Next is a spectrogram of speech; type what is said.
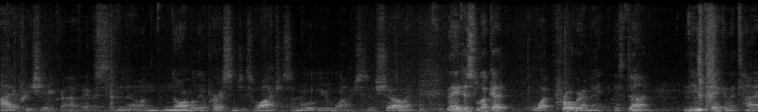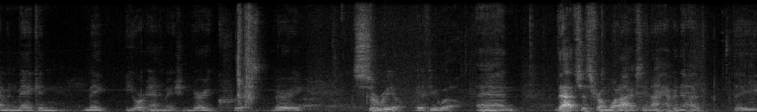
I appreciate graphics. You know, I'm normally a person just watches a movie or watches a show and they just look at what programming is done. Mm-hmm. You've taken the time and making make your animation very crisp, very surreal, if you will. And that's just from what I've seen. I haven't had the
